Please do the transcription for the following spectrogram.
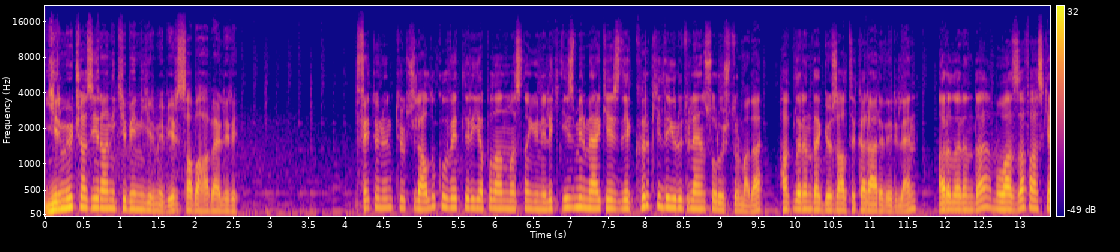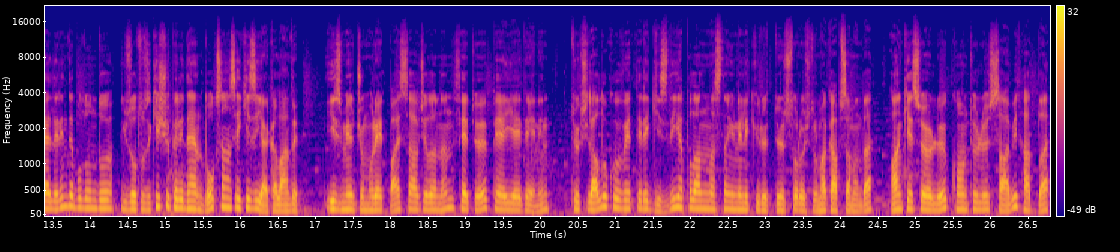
23 Haziran 2021 Sabah Haberleri FETÖ'nün Türk Silahlı Kuvvetleri yapılanmasına yönelik İzmir merkezli 40 ilde yürütülen soruşturmada haklarında gözaltı kararı verilen, aralarında muvazzaf askerlerin de bulunduğu 132 şüpheliden 98'i yakalandı. İzmir Cumhuriyet Başsavcılığı'nın FETÖ, PYD'nin Türk Silahlı Kuvvetleri gizli yapılanmasına yönelik yürüttüğü soruşturma kapsamında ankesörlü, kontürlü sabit hatla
